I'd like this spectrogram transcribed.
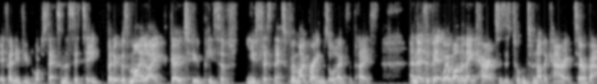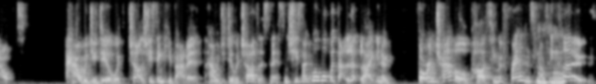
if any of you've watched Sex in the City, but it was my like go-to piece of uselessness when my brain was all over the place. And there's a bit where one of the main characters is talking to another character about how would you deal with child? She's thinking about it. How would you deal with childlessness? And she's like, well, what would that look like? You know, foreign travel, partying with friends, lovely mm-hmm. clothes.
